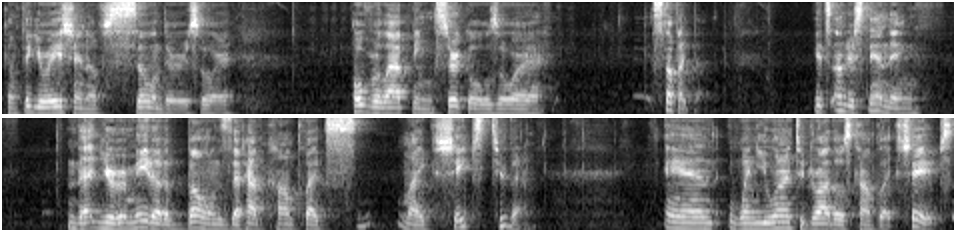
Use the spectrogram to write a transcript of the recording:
configuration of cylinders or overlapping circles or stuff like that. It's understanding that you're made out of bones that have complex like shapes to them. And when you learn to draw those complex shapes,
